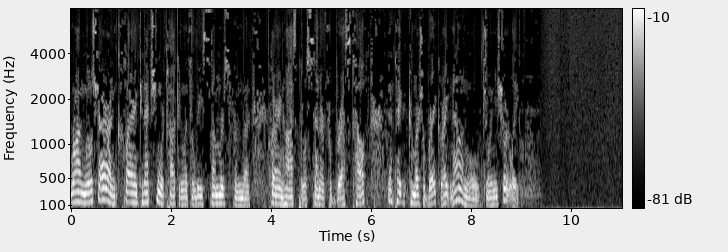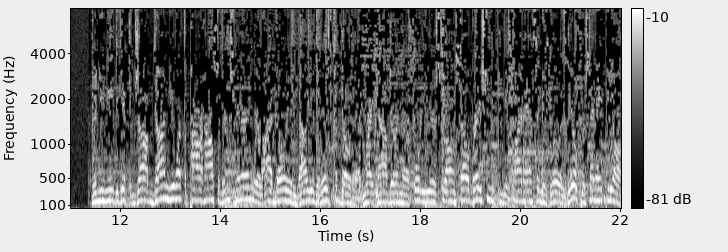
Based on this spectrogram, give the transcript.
Ron Wilshire on Clarion Connection. We're talking with Elise Summers from the Clarion Hospital Center for Breast Health. We're going to take a commercial break right now, and we'll join you shortly. When you need to get the job done, you want the powerhouse of engineering, reliability, and value that is Kubota. And right now, during their 40-year strong celebration, you can get financing as low as 0% APR.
